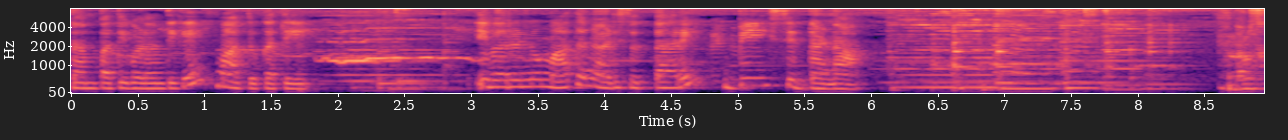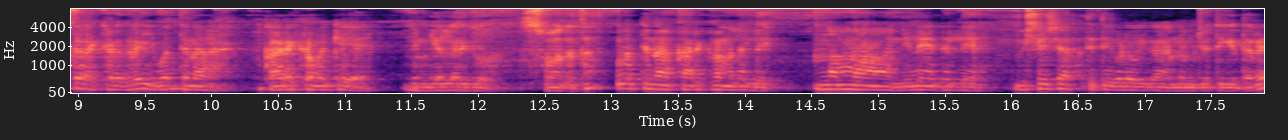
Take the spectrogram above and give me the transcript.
ದಂಪತಿಗಳೊಂದಿಗೆ ಮಾತುಕತೆ. ಇವರನ್ನು ಮಾತನಾಡಿಸುತ್ತಾರೆ ಬಿ. ಸಿದ್ದಣ್ಣ. ನಮಸ್ಕಾರ ಕೇಳಿದ್ರೆ, ಇವತ್ತಿನ ಕಾರ್ಯಕ್ರಮಕ್ಕೆ ನಿಮ್ಗೆಲ್ಲರಿಗೂ ಸ್ವಾಗತ. ಇವತ್ತಿನ ಕಾರ್ಯಕ್ರಮದಲ್ಲಿ ನಮ್ಮ ನಿಲಯದಲ್ಲಿ ವಿಶೇಷ ಅತಿಥಿಗಳು ಈಗ ನಮ್ಮ ಜೊತೆಗಿದ್ದಾರೆ.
